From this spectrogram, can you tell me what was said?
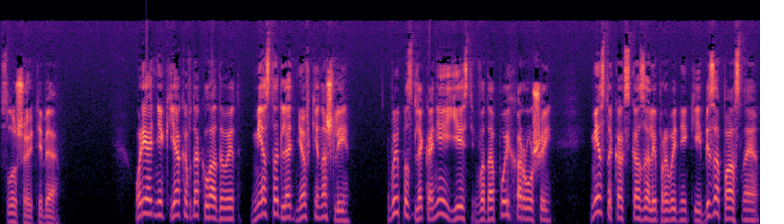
«Слушаю тебя». Урядник Яков докладывает. Место для дневки нашли. Выпас для коней есть, водопой хороший. Место, как сказали проводники, безопасное.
